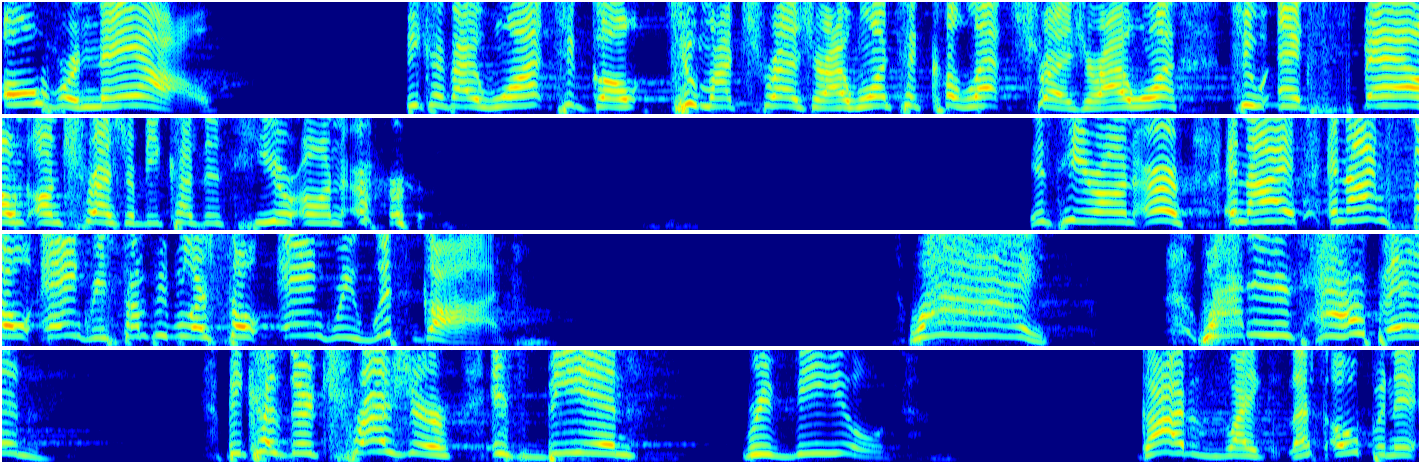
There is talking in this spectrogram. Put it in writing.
over now. Because I want to go to my treasure. I want to collect treasure. I want to expound on treasure because it's here on earth. It's here on earth. And I and I'm so angry. Some people are so angry with God. Why? Why did this happen? Because their treasure is being revealed. God is like, let's open it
